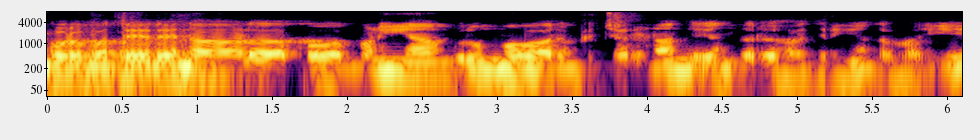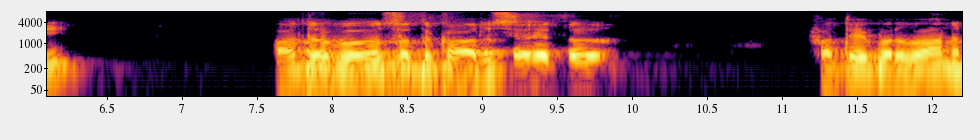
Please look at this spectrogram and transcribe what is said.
ਗੁਰਫਤਿਹ ਦੇ ਨਾਲ ਆਪੋ ਆਪਣੀਆਂ ਗੁਰੂ ਮੁਬਾਰਕ ਚਰਨਾਂ ਦੇ ਅੰਦਰ ਹਾਜ਼ਰੀਆਂ ਲਵਾਈਏ। ਅਦਬ, ਸਤਕਾਰ ਸਹਿਤ ਫਤਿਹ ਪ੍ਰਵਾਨ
